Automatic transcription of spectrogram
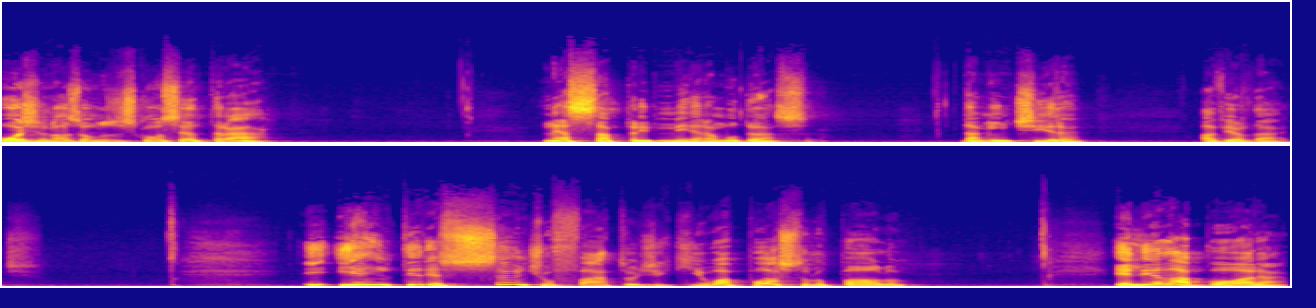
Hoje nós vamos nos concentrar nessa primeira mudança, da mentira à verdade. E, e, é interessante o fato de que o apóstolo Paulo, ele elabora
